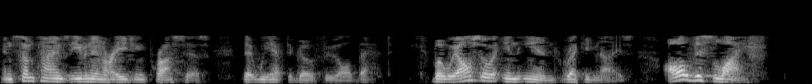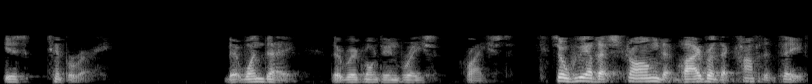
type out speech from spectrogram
And sometimes even in our aging process that we have to go through all that. But we also in the end recognize all this life is temporary. That one day that we're going to embrace Christ. So we have that strong, that vibrant, that confident faith,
